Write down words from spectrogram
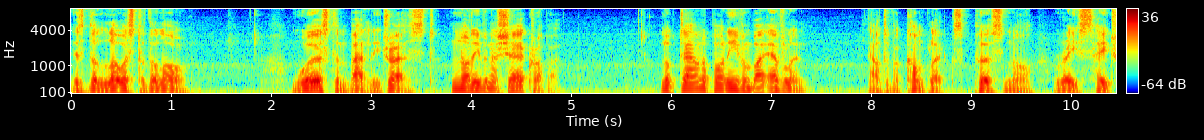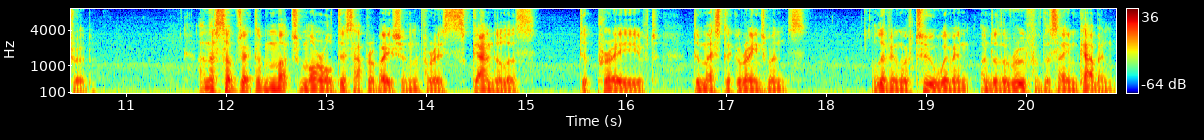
is the lowest of the low. Worse than badly dressed, not even a sharecropper. Looked down upon even by Evelyn, out of a complex personal race hatred, and the subject of much moral disapprobation for his scandalous, depraved domestic arrangements, living with two women under the roof of the same cabin.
